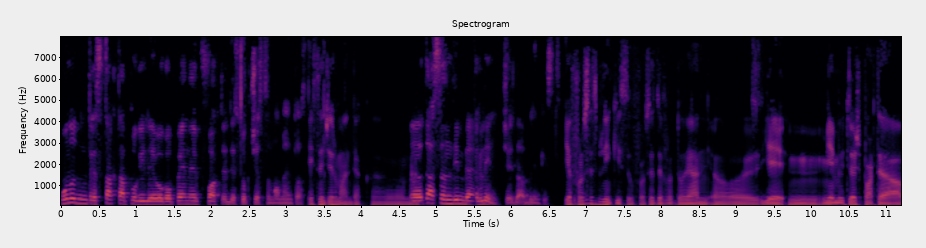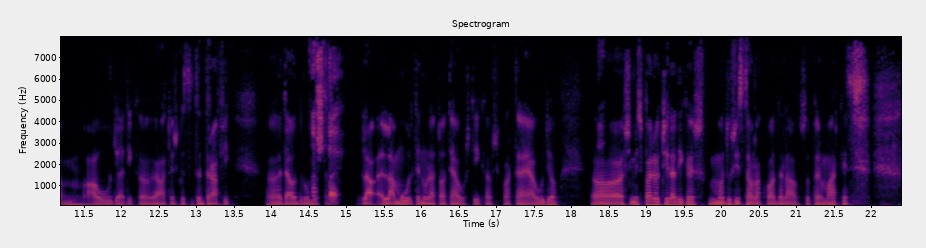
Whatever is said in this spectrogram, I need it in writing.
unul dintre startup-urile europene foarte de succes în momentul ăsta. Este german, dacă... Uh, da, sunt din Berlin, cei de la Blinkist. Eu folosesc Blinkist, îl folosesc de vreo 2 ani. Uh, e, mie mi utilez partea audio, adică atunci când sunt în trafic, uh, dau drumul Așa la, la multe, nu la toate au, știi, ca și partea aia audio. Uh, și mi se pare util, adică mă duc și stau la coadă la supermarket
